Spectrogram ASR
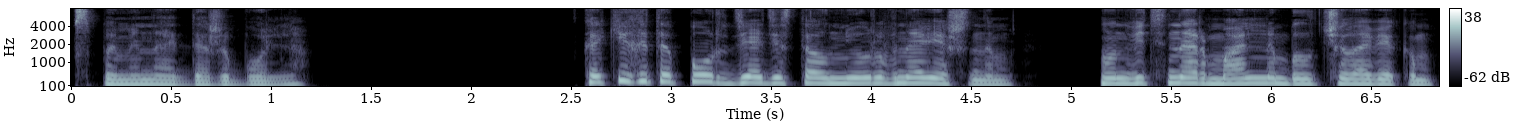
Вспоминать даже больно. С каких это пор дядя стал неуравновешенным? Он ведь нормальным был человеком,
